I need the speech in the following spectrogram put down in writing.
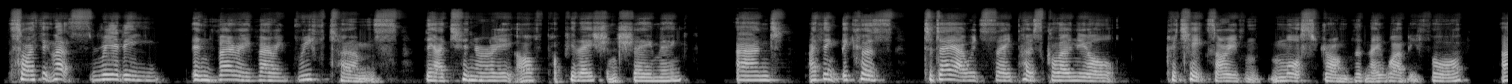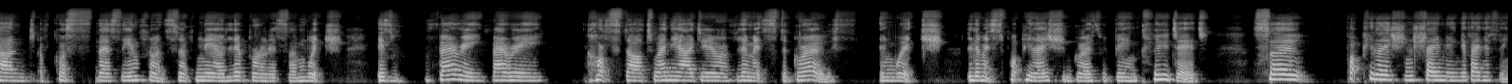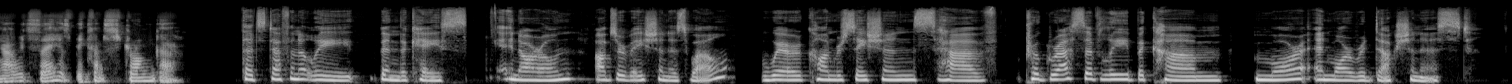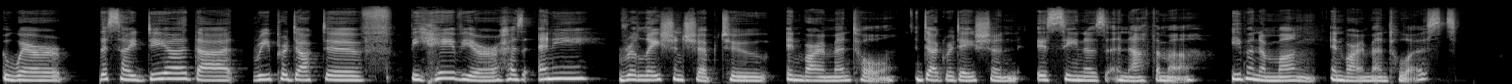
So I think that's really in very, very brief terms, the itinerary of population shaming. And I think because today I would say post colonial critiques are even more strong than they were before. And of course, there's the influence of neoliberalism, which is very, very hostile to any idea of limits to growth, in which limits to population growth would be included. So population shaming, if anything, I would say has become stronger. That's definitely been the case in our own observation as well, where conversations have progressively become more and more reductionist, where this idea that reproductive behavior has any relationship to environmental degradation is seen as anathema even among environmentalists.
